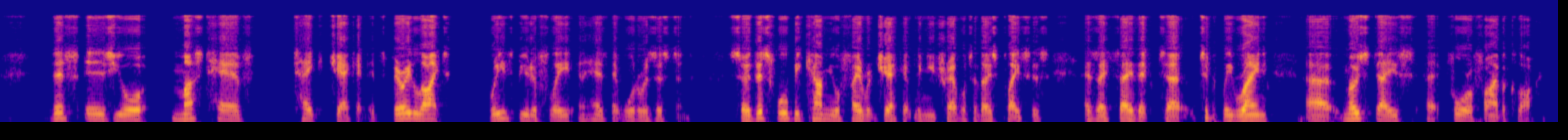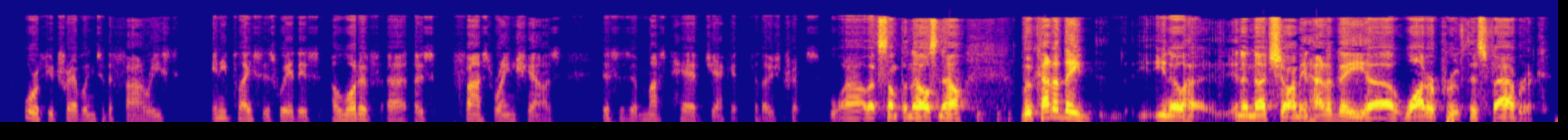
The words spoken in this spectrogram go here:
this is your must-have take jacket. It's very light, breathes beautifully, and has that water resistant. So this will become your favorite jacket when you travel to those places. As I say, that uh, typically rain uh, most days at 4 or 5 o'clock. Or if you're traveling to the Far East, any places where there's a lot of uh, those fast rain showers, this is a must-have jacket for those trips. Wow, that's something else. Now, Luke, how did they, you know, in a nutshell, I mean, how did they uh, waterproof this fabric?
